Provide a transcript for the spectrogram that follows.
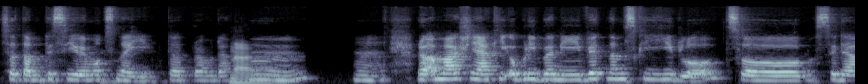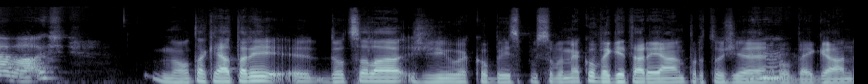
se tam ty síry moc nejí, to je pravda. Ne, hmm. Hmm. No a máš nějaký oblíbený větnamský jídlo, co si dáváš? No, tak já tady eh, docela žiju jakoby způsobem jako vegetarián, protože, mm-hmm. nebo vegan,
